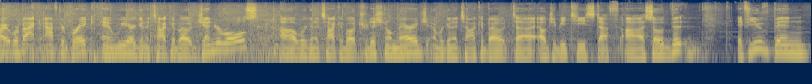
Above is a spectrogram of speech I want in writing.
All right, we're back after break, and we are going to talk about gender roles. Uh, we're going to talk about traditional marriage, and we're going to talk about uh, LGBT stuff. Uh, so, if you've been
